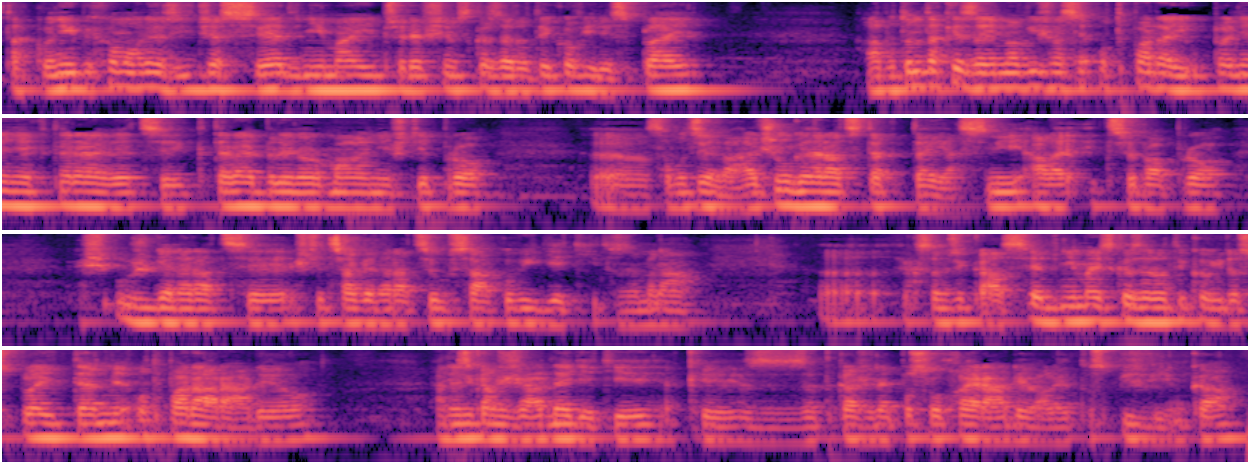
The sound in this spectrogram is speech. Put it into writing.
tak o nich bychom mohli říct, že svět vnímají především skrze dotykový displej, a potom taky zajímavý, že vlastně odpadají úplně některé věci, které byly normálně ještě pro eh, samozřejmě válečnou generaci, tak to je jasný, ale i třeba pro už generaci, ještě třeba generaci usákových dětí. To znamená, eh, jak jsem říkal, svět vnímají skrze dotykový displej, témě odpadá rádio. Já neříkám, že žádné děti, jak je Zetka, že neposlouchají rádio, ale je to spíš výjimka.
